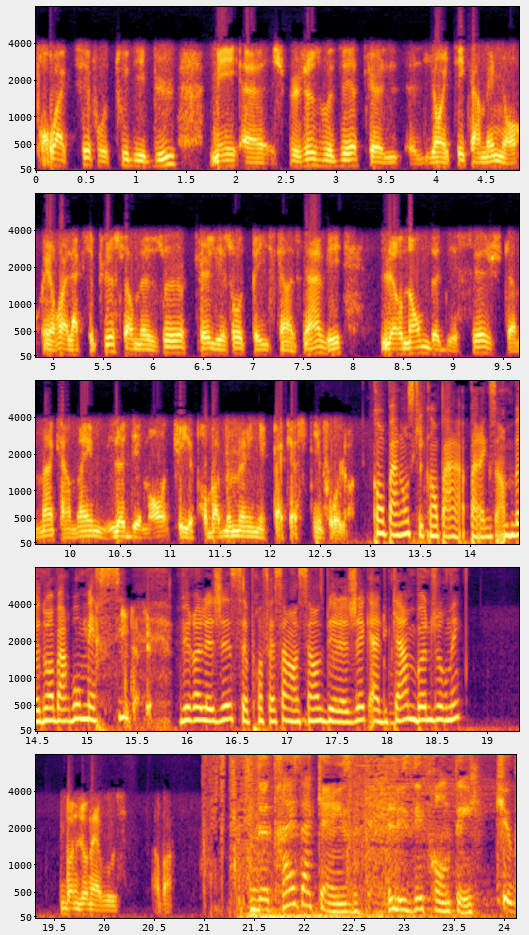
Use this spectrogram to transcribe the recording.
proactifs au tout début, mais euh, je peux juste vous dire qu'ils ont été quand même, ils ont, ils ont relaxé plus leurs mesures que les autres pays scandinaves et leur nombre de décès, justement, quand même, le démontre qu'il y a probablement un impact à ce niveau-là. Comparons ce qui est comparable, par exemple. Benoît Barbeau, merci. Virologiste, professeur en sciences biologiques à l'UQAM. Bonne journée. Bonne journée à vous aussi. Au revoir. De 13 à 15, les effrontés. Cube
